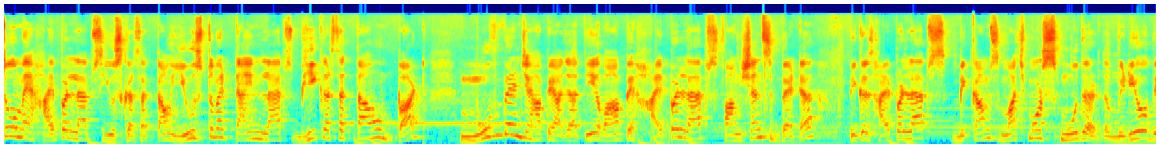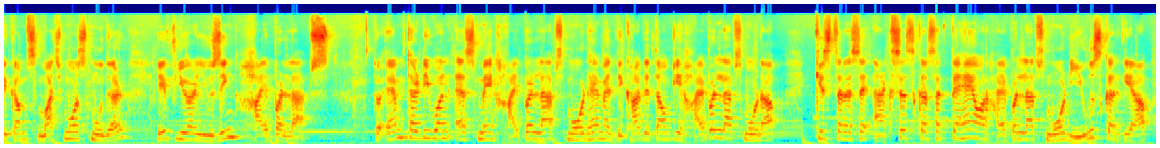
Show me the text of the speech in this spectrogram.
तो मैं हाइपर लैप्स यूज़ कर सकता हूँ। यूज़ तो मैं टाइम लैप्स भी कर सकता हूँ बट मूवमेंट जहाँ पे आ जाती है, वहाँ पे hyper lapse functions better because hyper lapse becomes much more smoother the video becomes much more smoother if you are using hyper lapse तो M31S में हाइपर लैप्स मोड है। मैं दिखा देता हूँ कि हाइपर लैप्स मोड आप किस तरह से एक्सेस कर सकते हैं और हाइपर लैप्स मोड यूज़ करके आप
